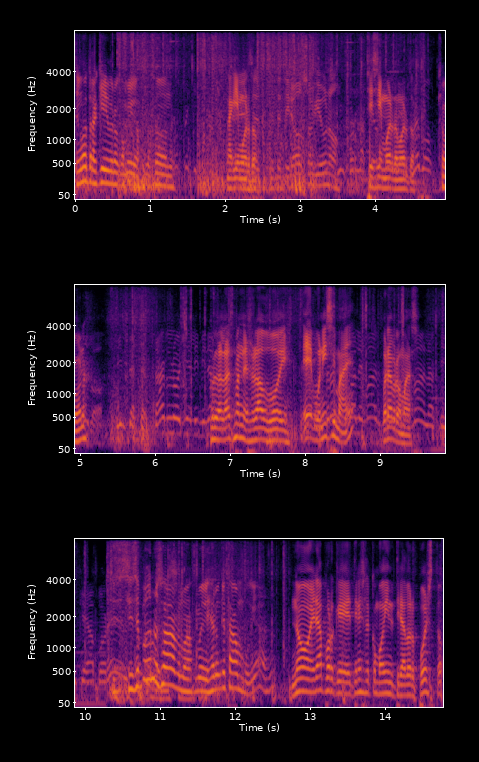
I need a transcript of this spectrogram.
Tengo otro aquí, bro, conmigo. No sé dónde. Aquí muerto. Se, se te tiró Soki uno. Sí, sí, muerto, muerto. Qué bueno. Con la Last Man Shroud Boy. Eh, buenísima, eh. Fuera bromas. Sí, sí se pueden usar armas. Me dijeron que estaban bugueadas, ¿no? No, era porque tienes el comodín de tirador puesto.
